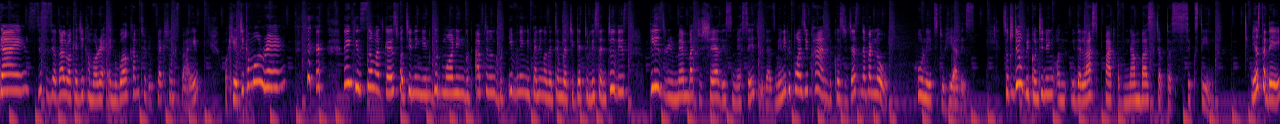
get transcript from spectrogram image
Guys, this is your girl Wakeji Kamore and welcome to Reflections by Wakeji Kamore. Thank you so much guys for tuning in. Good morning, good afternoon, good evening depending on the time that you get to listen to this. Please remember to share this message with as many people as you can because you just never know who needs to hear this. So today we'll be continuing on with the last part of Numbers chapter 16. Yesterday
